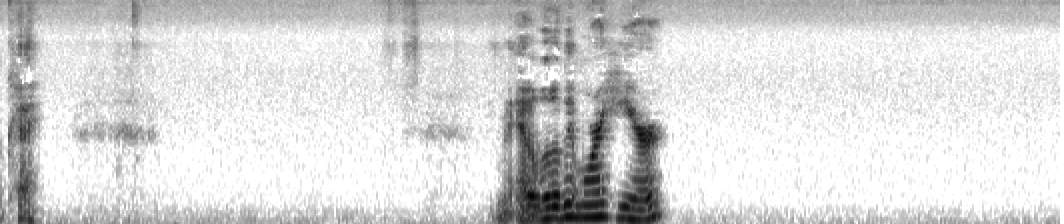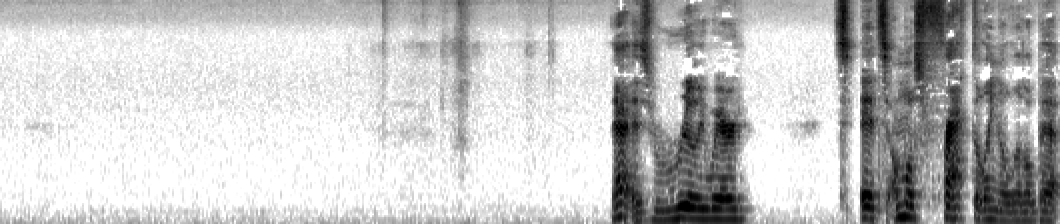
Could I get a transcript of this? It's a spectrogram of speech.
Okay. I'm going to add a little bit more here. That is really weird. It's, it's almost fractaling a little bit.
